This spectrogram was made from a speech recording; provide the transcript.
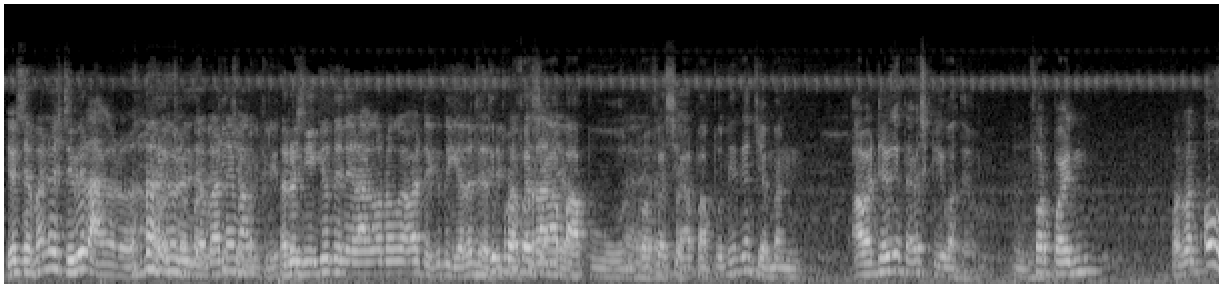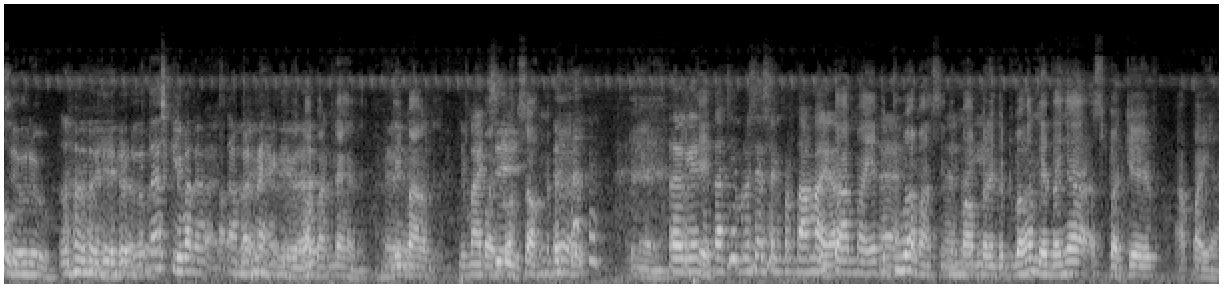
ya zaman wes Dewi lah ngono. zaman Zaman ini emang zaman kritis. harus ngikutin ini lah ngono awake dhewe ketinggalan Jadi dadi profesi baperan ya. apa pun, Eh. profesi apa pun ini kan zaman awal dhewe kita wis kliwat ya. Hmm. 4.0 Pokoknya, oh. kita wis kliwat ya, tambah neh. gitu. Iya. Papan deh. Lima Iya. Oke, ini tadi proses yang pertama ya. Utama yang Eh, kedua Mas, ini eh, yang kedua kan kelihatannya sebagai apa ya?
